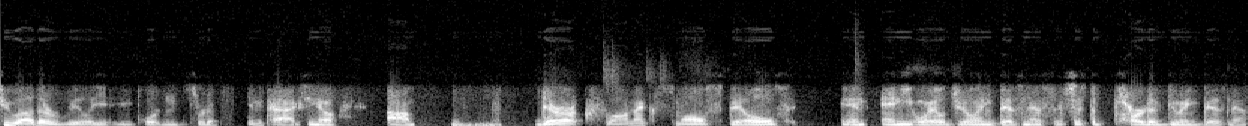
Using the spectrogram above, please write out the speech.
two other really important sort of impacts. You know, um, there are chronic small spills in any oil drilling business. It's just a part of doing business.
